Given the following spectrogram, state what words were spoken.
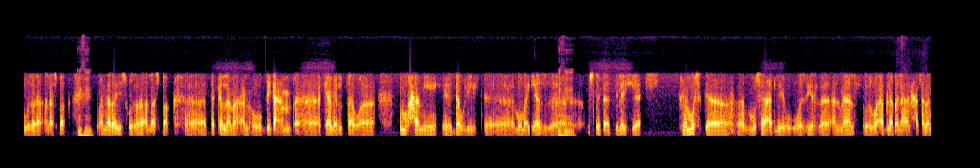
الوزراء الأسبق. وأن رئيس الوزراء الأسبق تكلم عنه بدعم كامل فهو محامي دولي مميز استفاد اليه مساعد لوزير المال وأبلى بلاء حسنا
